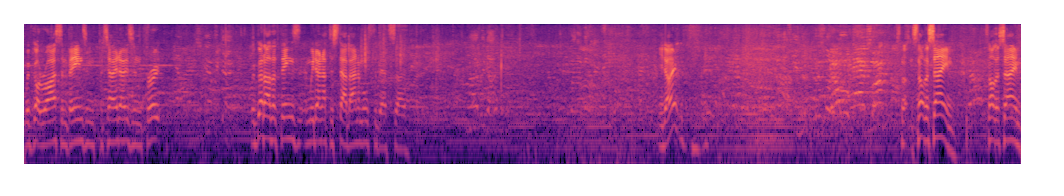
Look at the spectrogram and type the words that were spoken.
We've got rice and beans and potatoes and fruit. Yeah, we do. We've got other things and we don't have to stab animals to death, so. No, we don't. You don't? It's not, it's not the same. It's not the same.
